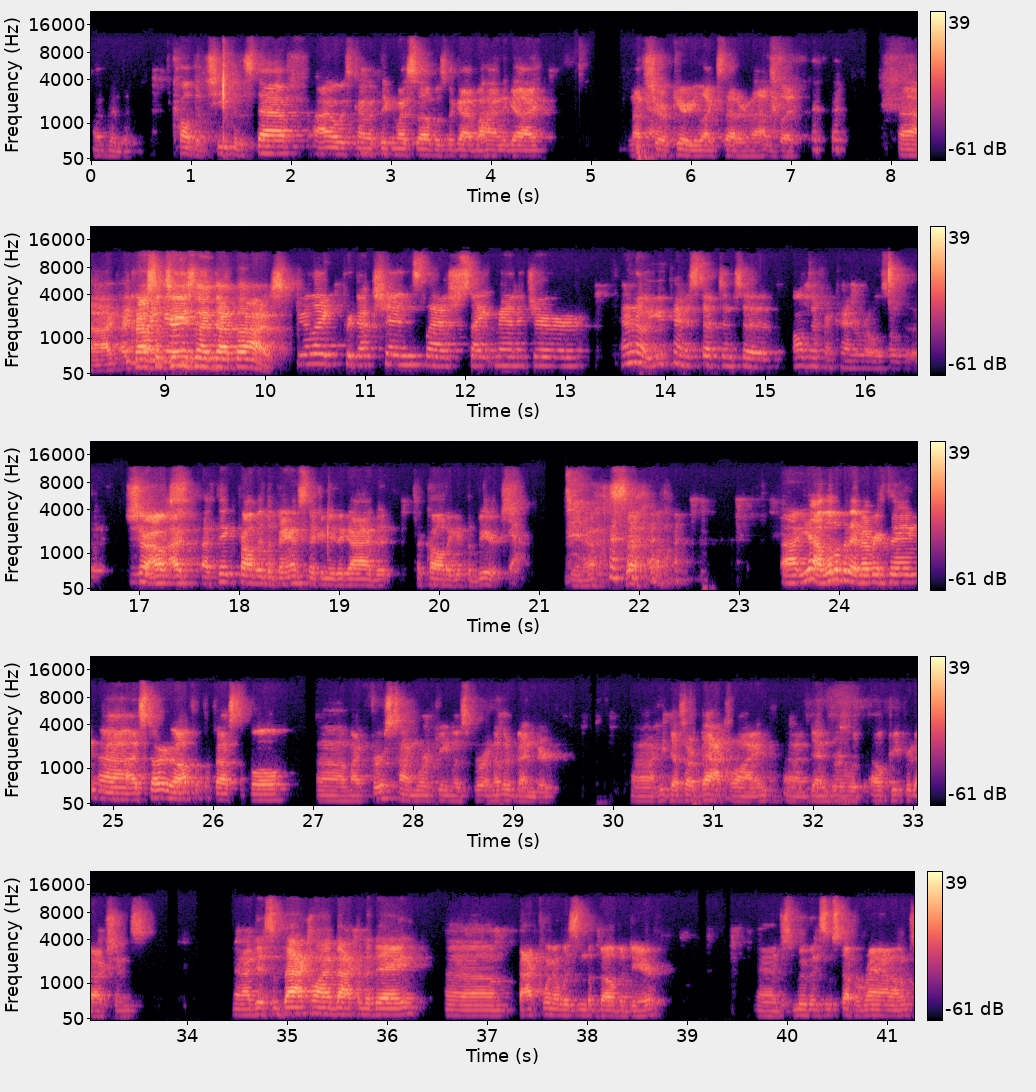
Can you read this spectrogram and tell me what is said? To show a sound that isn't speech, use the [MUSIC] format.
I've been the- called the chief of the staff. I always kind of think of myself as the guy behind the guy. Not sure if Gary likes that or not, but [LAUGHS] uh, I I cross the Ts and I dot the Is. You're like production slash site manager. I don't know. You kind of stepped into all different kind of roles over the. Sure, I, years. I, I think probably the band's thinking me the guy that to call to get the beers. Yeah. You know, so. [LAUGHS] Uh, yeah, a little bit of everything. Uh, I started off with the festival. Uh, my first time working was for another vendor. Uh, he does our backline, uh, Denver with LP Productions. And I did some backline back in the day, um, back when it was in the Belvedere. And just moving some stuff around,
